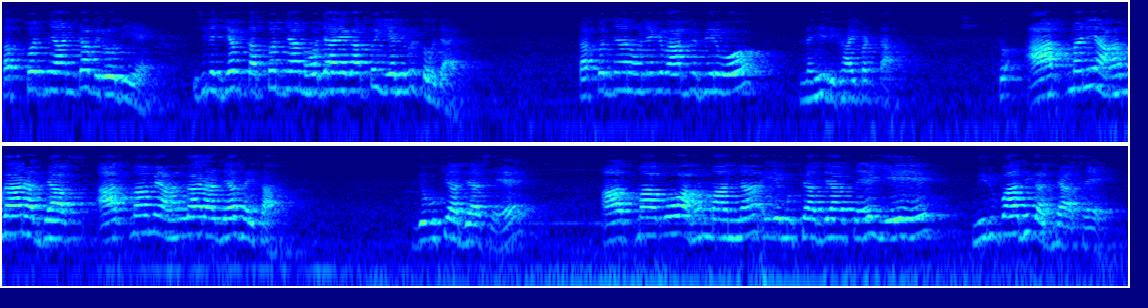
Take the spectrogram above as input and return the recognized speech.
तत्व ज्ञान का विरोधी है। इसलिए जब तत्व ज्ञान हो जाएगा तो यह निवृत्त हो जाएगा। तत्व ज्ञान होने के बाद में फिर वो नहीं दिखाई पड़ता। तो आत्मनि अहंगार अध्यास। आत्मा में अहंगार अध्यास ऐसा। जो मुख्य अध्यास है, आत्मा को अहम मानना ये मुख्य अध्यास है, ये निरुपाधिक अध्यास है।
